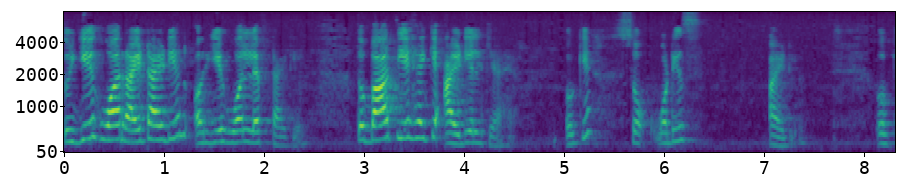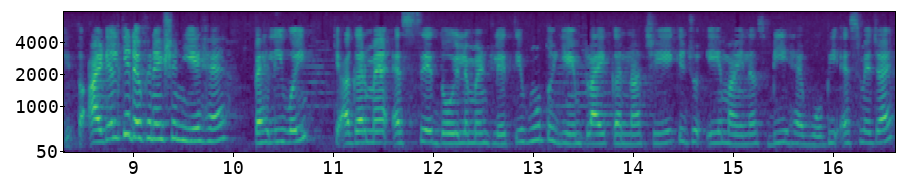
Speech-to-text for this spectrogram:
तो ये हुआ राइट आइडियल और ये हुआ लेफ़्ट आइडियल तो बात ये है कि आइडियल क्या है। Okay so what is ideal okay तो आइडियल की डेफिनेशन ये है पहली वही कि अगर मैं एस से दो एलिमेंट लेती हूँ तो ये इम्प्लाई करना चाहिए कि जो ए माइनस बी है, वो भी एस में जाए।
